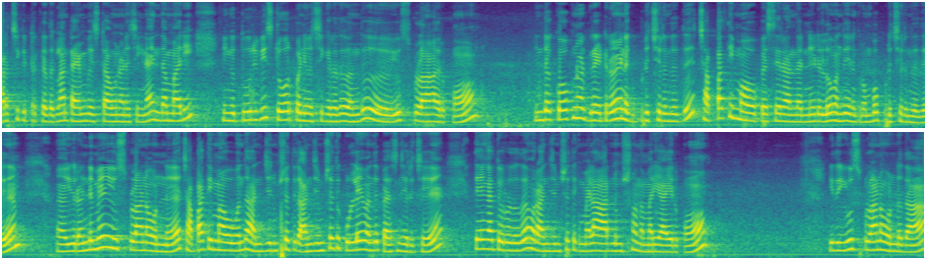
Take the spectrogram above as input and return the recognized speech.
அரைச்சிக்கிட்டு இருக்கிறதுக்கெலாம் டைம் வேஸ்ட் ஆகும்னு நினச்சிங்கன்னா இந்த மாதிரி நீங்கள் துருவி ஸ்டோர் பண்ணி வச்சுக்கிறது வந்து யூஸ்ஃபுல்லாக இருக்கும். இந்த கோகனட் கிரேட்டரும் எனக்கு பிடிச்சிருந்தது. சப்பாத்தி மாவு பிசைகிற அந்த நீடலும் வந்து எனக்கு ரொம்ப பிடிச்சிருந்தது. இது ரெண்டுமே யூஸ்ஃபுல்லான ஒன்று சப்பாத்தி மாவு வந்து அஞ்சு நிமிஷத்தில் அஞ்சு நிமிஷத்துக்குள்ளே வந்து பிசைஞ்சிருச்சு. தேங்காய் துருவுறதுக்கு தான் ஒரு அஞ்சு நிமிஷத்துக்கு மேலே ஆறு நிமிஷம் அந்த மாதிரி ஆயிருக்கும். இது யூஸ்ஃபுல்லான ஒன்று தான்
